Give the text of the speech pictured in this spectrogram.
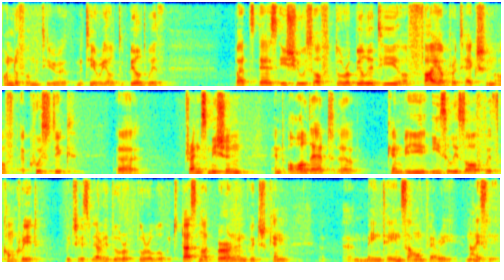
wonderful material, material to build with. But there's issues of durability, of fire protection, of acoustic uh, transmission, and all that uh, can be easily solved with concrete, which is very dur durable, which does not burn, and which can uh, maintain sound very nicely.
